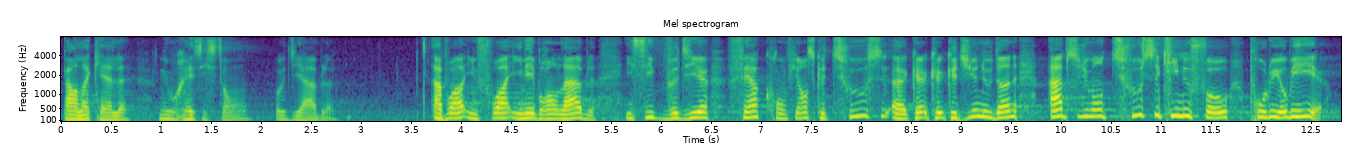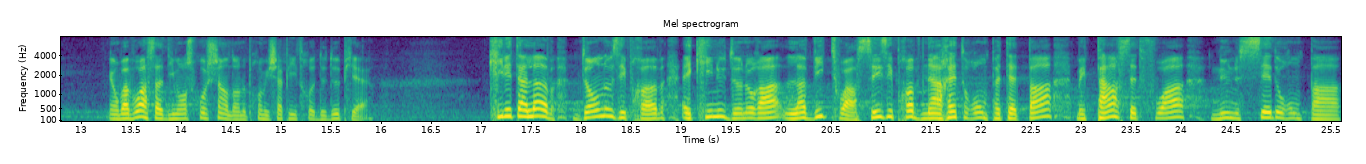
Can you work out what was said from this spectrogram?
par laquelle nous résistons au diable avoir une foi inébranlable, ici veut dire faire confiance euh, que, Dieu nous donne absolument tout ce qu'il nous faut pour lui obéir. Et on va voir ça dimanche prochain dans le premier chapitre de 2 Pierre. Qu'il est à l'œuvre dans nos épreuves et qui nous donnera la victoire. Ces épreuves n'arrêteront peut-être pas, mais par cette foi, nous ne céderons pas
